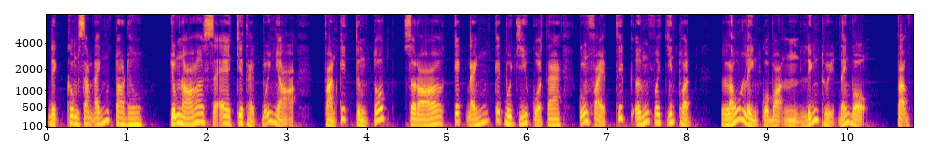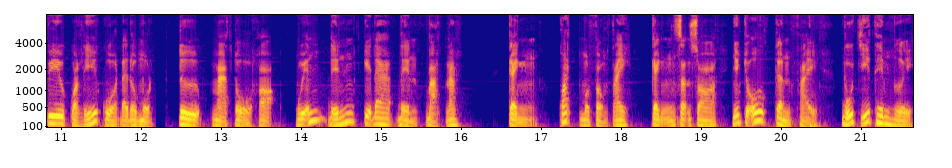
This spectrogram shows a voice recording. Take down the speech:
địch không dám đánh to đâu. Chúng nó sẽ chia thành mũi nhỏ, phản kích từng tốp, sau đó cách đánh, cách bố trí của ta cũng phải thích ứng với chiến thuật, láu lình của bọn lính thủy đánh bộ. Phạm vi quản lý của đại đội 1 từ mà tổ họ Nguyễn đến kia đa đền Bạt Năm. Cảnh quát một vòng tay, cảnh dặn dò những chỗ cần phải bố trí thêm người,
